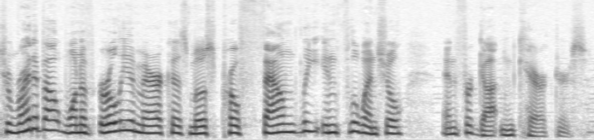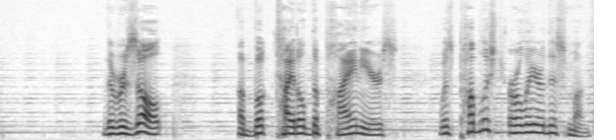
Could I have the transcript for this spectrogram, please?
to write about one of early America's most profoundly influential and forgotten characters. The result, a book titled The Pioneers, was published earlier this month.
